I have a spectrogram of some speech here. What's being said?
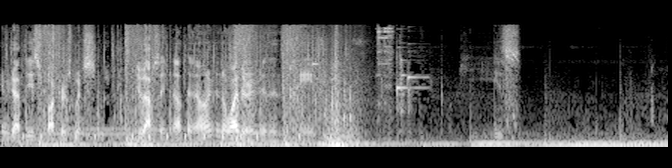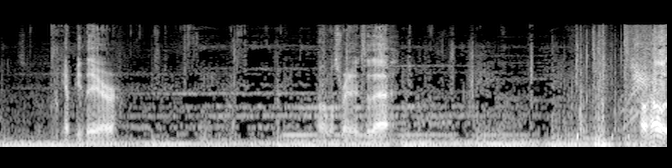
And we got these fuckers, which do absolutely nothing. I don't even know why they're even in the game. He's... Can't be there. I Almost ran into that. Oh, hello.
